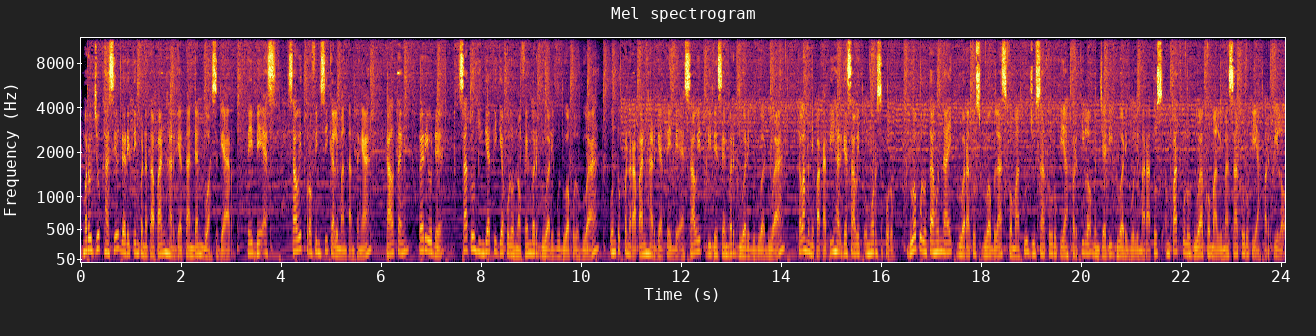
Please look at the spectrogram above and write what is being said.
Merujuk hasil dari Tim Penetapan Harga Tandan Buah Segar, TBS, Sawit Provinsi Kalimantan Tengah, Kalteng, periode 1 hingga 30 November 2022, untuk penerapan harga TBS sawit di Desember 2022, telah menyepakati harga sawit umur 10-20 tahun naik Rp212,71 per kilo menjadi Rp2.542,51 per kilo.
